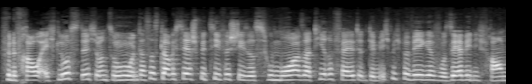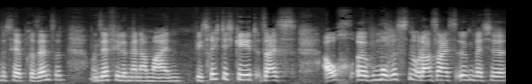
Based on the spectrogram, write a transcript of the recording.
für eine Frau echt lustig und so. Mhm. Und das ist, glaube ich, sehr spezifisch, dieses Humor-Satire-Feld, in dem ich mich bewege, wo sehr wenig Frauen bisher präsent sind und mhm. sehr viele Männer meinen, wie es richtig geht, sei es auch äh, Humoristen oder sei es irgendwelche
